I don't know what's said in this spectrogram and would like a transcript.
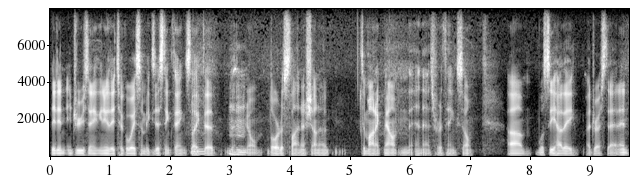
they didn't introduce anything new. They took away some existing things like the, the, you know Lord of Slaanesh on a demonic mountain and that sort of thing. So um, we'll see how they address that. And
